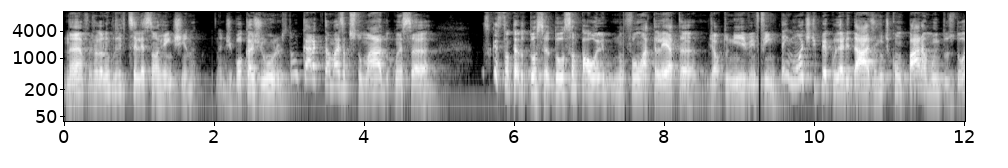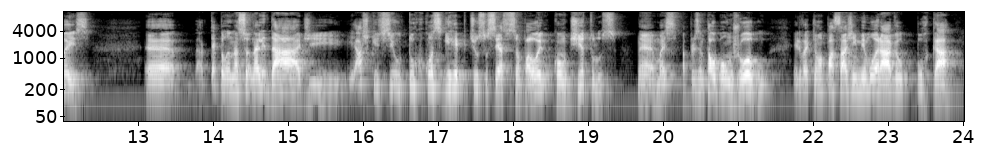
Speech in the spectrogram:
né? Foi jogador, inclusive, de seleção argentina. Né, de Boca Juniors. Então, um cara que está mais acostumado com essa, essa questão até do torcedor. O São Paulo não foi um atleta de alto nível, enfim, tem um monte de peculiaridades. A gente compara muito os dois, é, até pela nacionalidade. E acho que se o Turco conseguir repetir o sucesso do São Paulo com títulos, né, mas apresentar o bom jogo, ele vai ter uma passagem memorável por cá.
